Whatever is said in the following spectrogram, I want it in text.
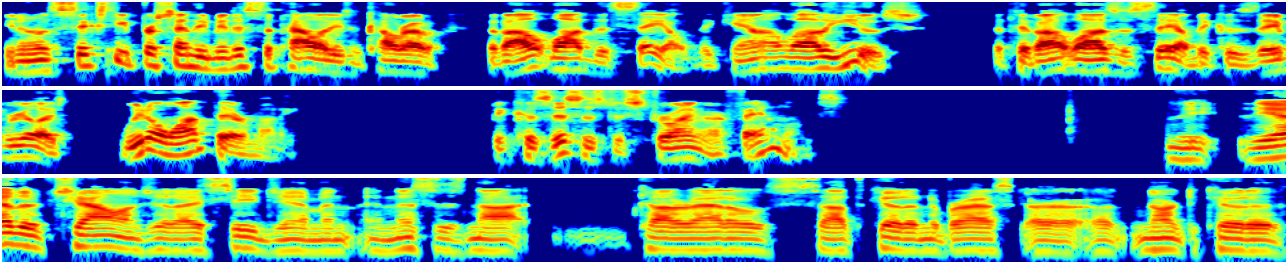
You know, 60% of the municipalities in Colorado have outlawed the sale. They can't outlaw the use, but they've outlawed the sale because they've realized we don't want their money because this is destroying our families. The the other challenge that I see, Jim, and, and this is not Colorado, South Dakota, Nebraska, or uh, North Dakota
